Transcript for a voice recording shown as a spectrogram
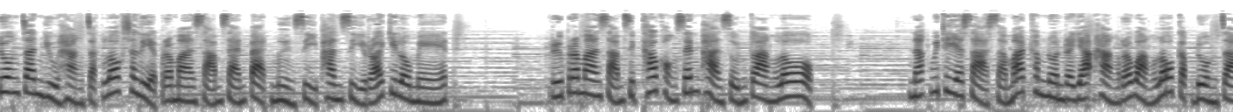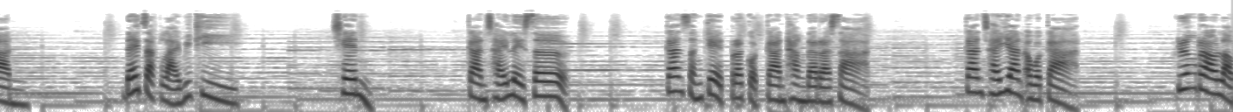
ดวงจันทร์อยู่ห่างจากโลกเฉลี่ยประมาณ 384,400 กิโลเมตร หรือประมาณ 30 เท่าของเส้นผ่านศูนย์กลางโลก นักวิทยาศาสตร์สามารถคำนวณระยะห่างระหว่างโลกกับดวงจันทร์ ได้จากหลายวิธี เช่น การใช้เลเซอร์ การสังเกตปรากฏการณ์ทางดาราศาสตร์ การใช้ยานอวกาศ เรื่องราวเหล่า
